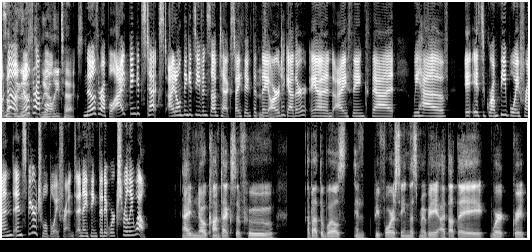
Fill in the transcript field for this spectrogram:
It's no, something that no is throuple. Clearly text. No thruple. I think it's text. I don't think it's even subtext. I think that they not. are together, and I think that we have it, it's grumpy boyfriend and spiritual boyfriend, and I think that it works really well. I had no context of who about the Whills and before seeing this movie, I thought they were a great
